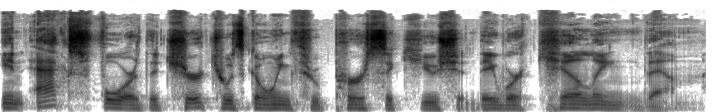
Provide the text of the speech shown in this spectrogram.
In Acts 4, the church was going through persecution, they were killing them.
